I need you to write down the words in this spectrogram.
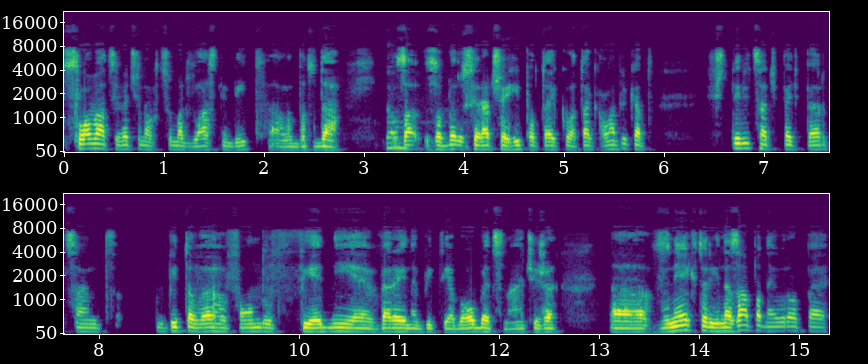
Slováci väčšinou chcú mať vlastný byt, alebo teda no. za, zoberú si radšej hypotéku a tak. Ale napríklad 45% bytového fondu v Viedni je verejné byty alebo obecné. Čiže e, v niektorých, na západnej Európe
